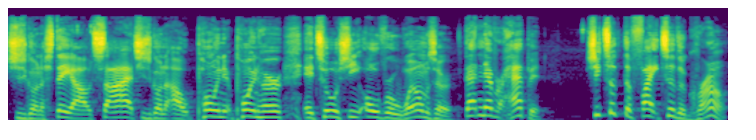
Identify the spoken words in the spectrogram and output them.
she's gonna stay outside, she's gonna outpoint it, point her until she overwhelms her. That never happened. She took the fight to the ground.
